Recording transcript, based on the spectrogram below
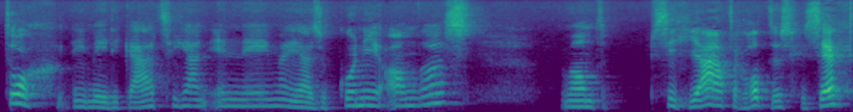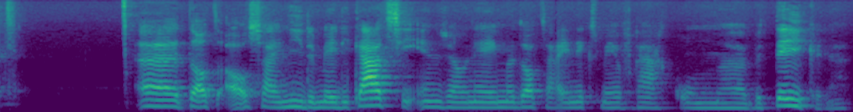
toch die medicatie gaan innemen. Ja, ze kon niet anders, want de psychiater had dus gezegd uh, dat als zij niet de medicatie in zou nemen, dat hij niks meer voor haar kon uh, betekenen.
